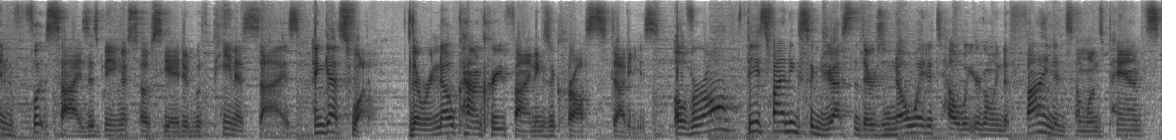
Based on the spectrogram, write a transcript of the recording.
and foot size as being associated with penis size. And guess what? There were no concrete findings across studies. Overall, these findings suggest that there's no way to tell what you're going to find in someone's pants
